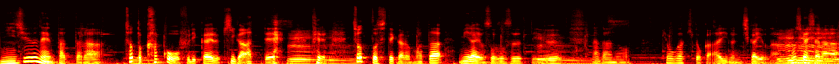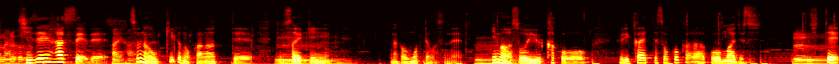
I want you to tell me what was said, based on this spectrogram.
20年経ったらちょっと過去を振り返る気があって、うん。でちょっとしてからまた未来を想像するっていう、うん。なんかあの氷河期とかああいうのに近いような、うん。もしかしたら自然発生でそういうのが起きるのかなってちょっと最近なんか思ってますね。うん。今はそういう過去を振り返ってそこからこうオマージュして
